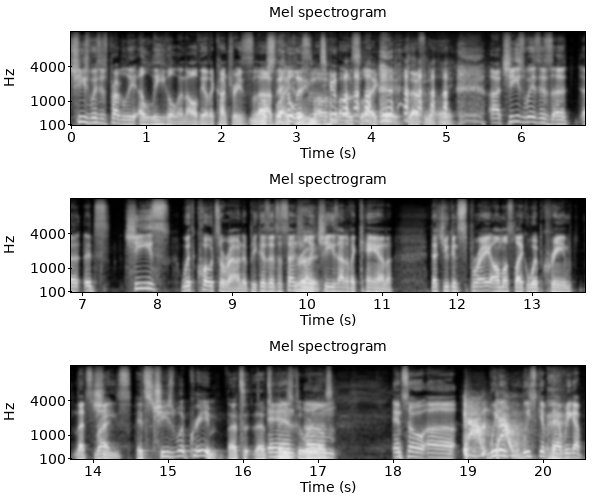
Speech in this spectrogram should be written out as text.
cheese whiz is probably illegal in all the other countries uh, most likely. Mo- most likely, definitely. Uh, cheese whiz is a, a it's cheese with quotes around it because it's essentially Right. cheese out of a can that you can spray almost like whipped cream. That's cheese. It's cheese whipped cream. That's that's And basically what it is. um, and so uh, we did we skipped that. We got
